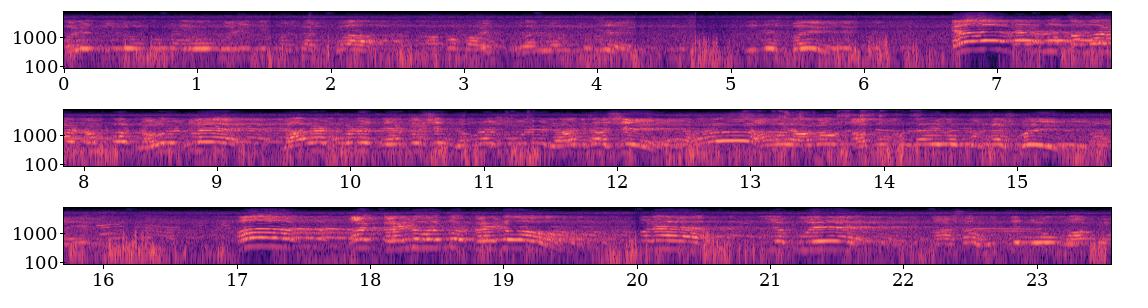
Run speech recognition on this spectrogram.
ભલે દીધો હતો પણ એવું બોલી હતી પ્રકાશ છે દિનેશભાઈ રાગ થશે આગળ આગળ બનાવેલો પ્રકાશભાઈ આ આ કઈડો હતો કઈડો અને એ કોઈ આશા ઉચ્ચને એવું માપી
